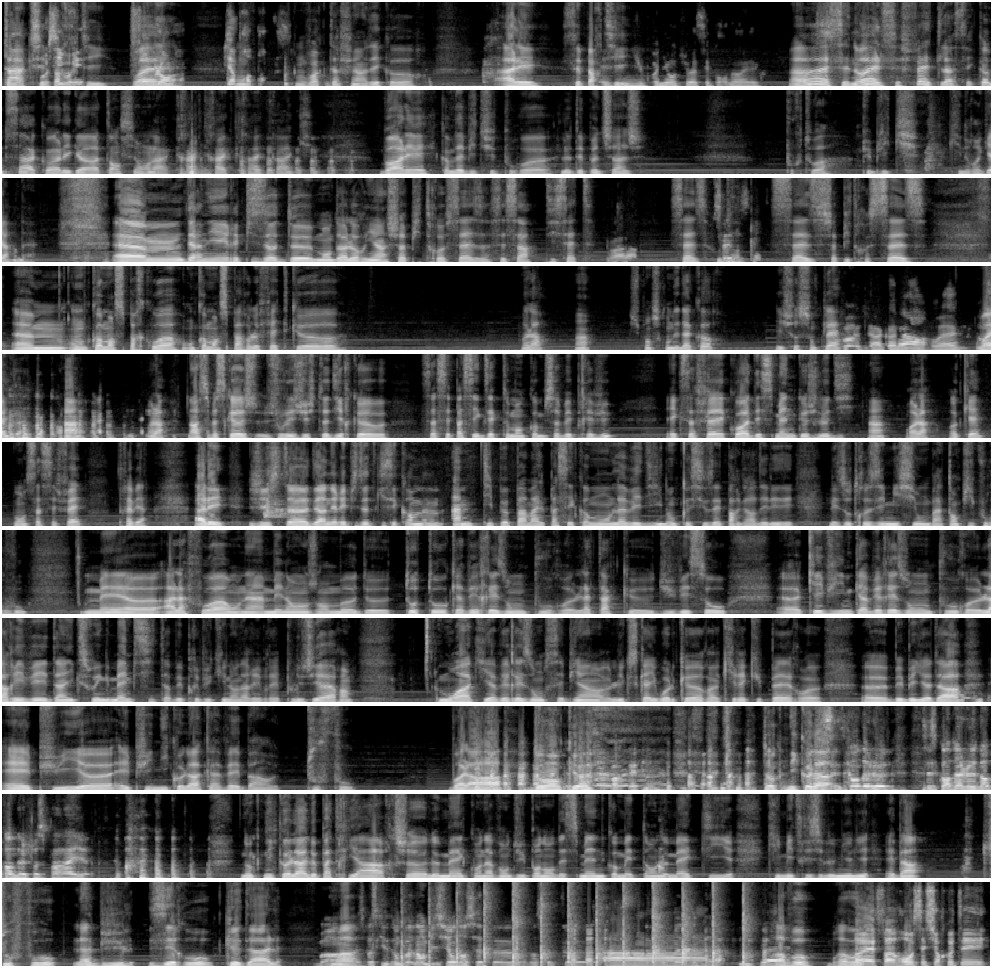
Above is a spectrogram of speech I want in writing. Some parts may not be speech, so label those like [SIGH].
Tac, c'est Aussi, parti. Ouais, blanc, là. Bien On- propre. on voit que t'as fait un décor. Allez, c'est parti. du pognon, tu vois, c'est pour Noël. quoi. Ah ouais, c'est Noël, c'est fête là, c'est comme ça quoi les gars, attention là, crac crac crac crac. [LAUGHS] Bon allez, comme d'habitude pour euh, le dépunchage, pour toi, public, qui nous regarde. Euh, dernier épisode de Mandalorian, chapitre 16, c'est ça? 17 Voilà. 16 ou 16. 16, chapitre 16. Euh, on commence par quoi? On commence par le fait que... Voilà, hein? Je pense qu'on est d'accord? Les choses sont claires? T'es un connard? Ouais. Ouais Hein? Voilà. Non, c'est parce que je voulais juste te dire que ça s'est passé exactement comme j'avais prévu et que ça fait quoi des semaines que je le dis. Hein? Voilà. Ok Bon, ça c'est fait. Très bien. Allez, juste euh, dernier épisode qui s'est quand même un petit peu pas mal passé comme on l'avait dit. Donc si vous n'avez pas regardé les, autres émissions, bah tant pis pour vous. Mais euh, à la fois, on a un mélange en mode euh, Toto qui avait raison pour euh, l'attaque du vaisseau Kevin qui avait raison pour l'arrivée d'un X-Wing, même si tu prévu qu'il en arriverait plusieurs. Moi qui avais raison, c'est bien euh, Luke Skywalker euh, qui récupère euh, euh, bébé Yoda. Et puis, euh, et puis Nicolas qui avait ben, tout faux. Voilà. [LAUGHS] donc, [LAUGHS] donc Ah, Nicolas, c'est scandaleux. C'est scandaleux d'entendre des choses pareilles. [LAUGHS] Donc Nicolas, le patriarche, le mec qu'on a vendu pendant des semaines comme étant le mec qui, qui maîtrise le mieux, eh ben, tout faux, la bulle, zéro, que dalle. Bon, Moi- C'est parce qu'ils n'ont pas d'ambition dans cette. euh, dans cette euh, Ah Bravo, bravo. Ouais, Favreau, c'est surcoté.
